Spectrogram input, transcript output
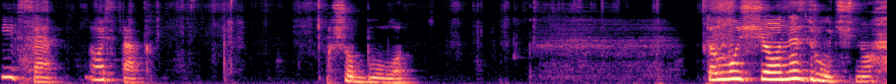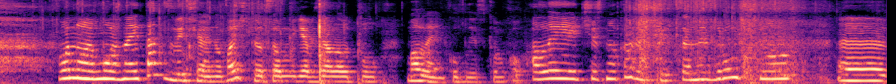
І все. Ось так. Щоб було. Тому що незручно. Воно можна і так, звичайно, бачите, тому я взяла оту маленьку блискавку. Але, чесно кажучи, це незручно, е,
